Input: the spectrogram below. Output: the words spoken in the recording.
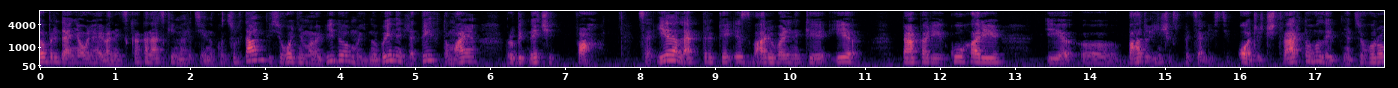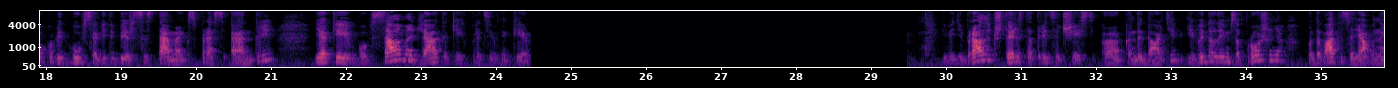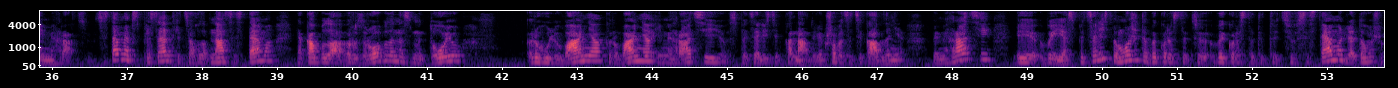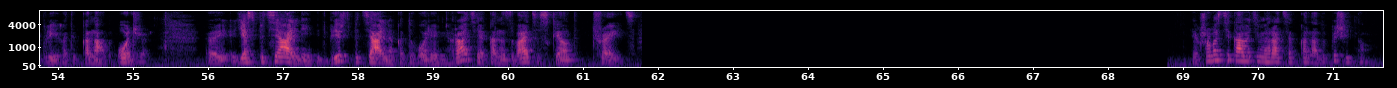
Добрий день, я Ольга Іваницька, канадський імміграційний консультант. І сьогодні моє відео, мої новини для тих, хто має робітничий фах. Це і електрики, і зварювальники, і пекарі, і кухарі, і е, багато інших спеціалістів. Отже, 4 липня цього року відбувся відбір системи Express Entry, який був саме для таких працівників. І відібрали 436 е, кандидатів і видали їм запрошення подавати заяву на імміграцію. Система експрес-ентрі це головна система, яка була розроблена з метою регулювання, керування імміграцією спеціалістів Канади. Якщо ви зацікавлені в імміграції і ви є спеціаліст, ви можете використати цю, використати цю систему для того, щоб приїхати в Канаду. Отже. Е, Є спеціальний відбір, спеціальна категорія міграції, яка називається Skilled Trades. Якщо вас цікавить імміграція в Канаду, пишіть нам.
